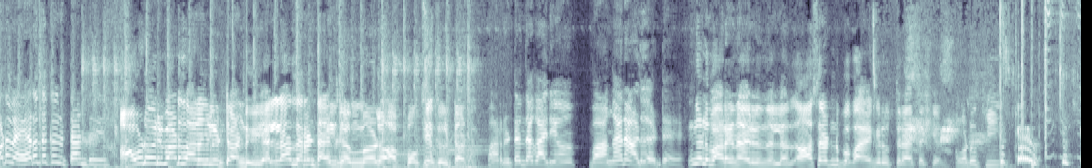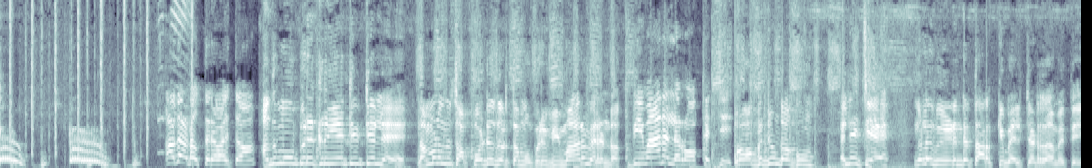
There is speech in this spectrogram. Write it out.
അവിടെ വേറെ എന്തൊക്കെ കിട്ടാണ്ട്? അവിടെ ഒരുപാട് സാധനങ്ങൾ ഇട്ടാണ്ട് എല്ലാ തരം ടൈൽ ഗമ്മുകളും അപ്പോക്സി ഒക്കെ കിട്ടാണ്ട്. പറഞ്ഞിട്ട് എന്താ കാര്യം? വാങ്ങാൻ ആൾ വേണ്ടേ? നിങ്ങൾ പറയുന്ന കാര്യമൊന്നുമല്ല. ആ സൈഡിന് ഇപ്പൊ ഭയങ്കര ഉത്തരവാദിത്തമൊക്കെയാണ് അങ്ങോട്ട് നോക്കി. ഉത്തരവാദിത്തം അത് മൂപ്പര് ക്രിയേറ്റിവിറ്റി അല്ലേ നമ്മളൊന്ന് സപ്പോർട്ട് ചെയ്ത് കൊടുത്താൽ മൂപ്പര് വിമാനം വരെ ഉണ്ടാക്കും. വിമാനല്ല റോക്കറ്റ് റോക്കറ്റ് ഉണ്ടാക്കും. അല്ലേ ചേ നിങ്ങളെ വീടിന്റെ തറക്കി ബെൽറ്റ് ഇടാൻ പറ്റേ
